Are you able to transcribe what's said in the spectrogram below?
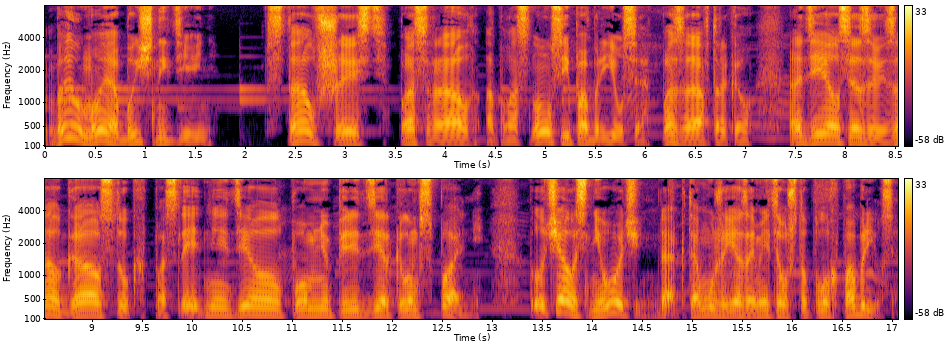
Был мой обычный день. Встал в шесть, посрал, ополоснулся и побрился, позавтракал, оделся, завязал галстук. Последнее делал, помню, перед зеркалом в спальне. Получалось не очень, да, к тому же я заметил, что плохо побрился.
